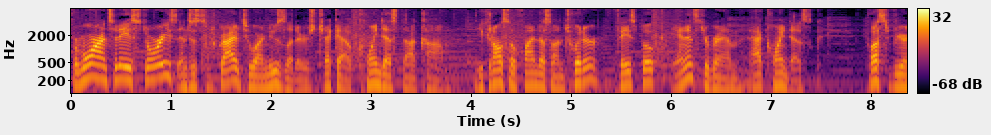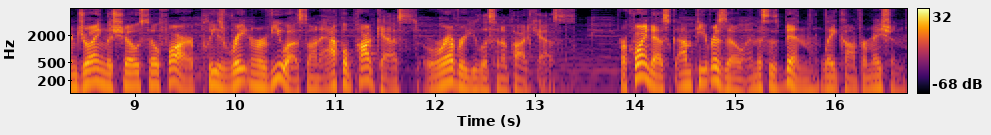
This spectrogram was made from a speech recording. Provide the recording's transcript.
For more on today's stories and to subscribe to our newsletters, check out Coindesk.com. You can also find us on Twitter, Facebook, and Instagram at Coindesk. Plus, if you're enjoying the show so far, please rate and review us on Apple Podcasts or wherever you listen to podcasts. For Coindesk, I'm Pete Rizzo, and this has been Late Confirmation.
